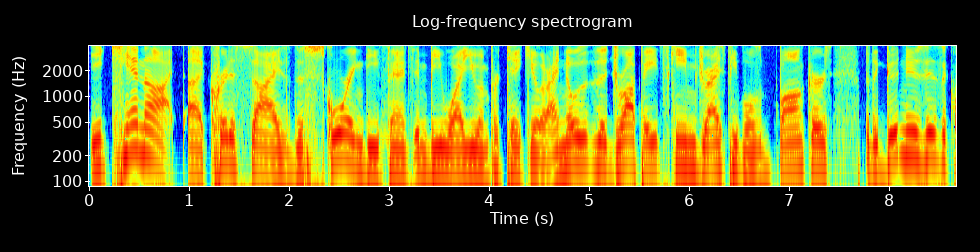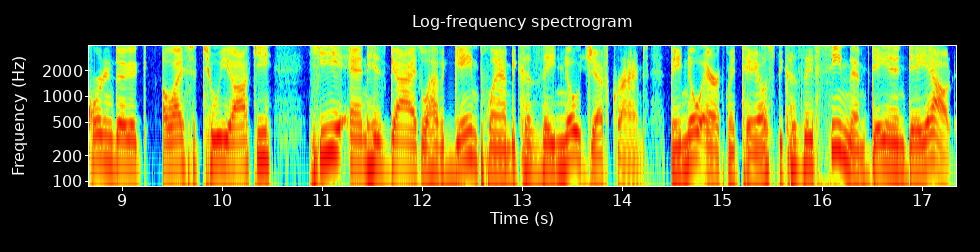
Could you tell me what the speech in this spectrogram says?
you cannot uh, criticize the scoring defense in BYU in particular. I know that the drop eight scheme drives people's bonkers, but the good news is, according to Ilaisa Tuiaki, he and his guys will have a game plan because they know Jeff Grimes. They know Eric Mateos because they've seen them day in and day out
